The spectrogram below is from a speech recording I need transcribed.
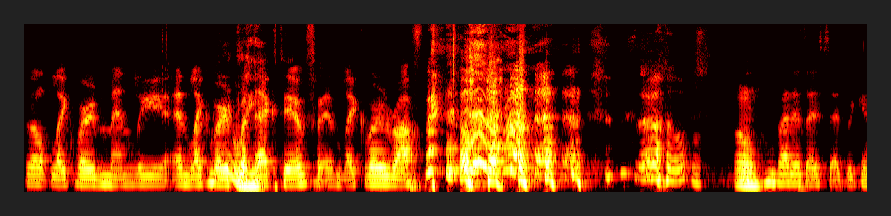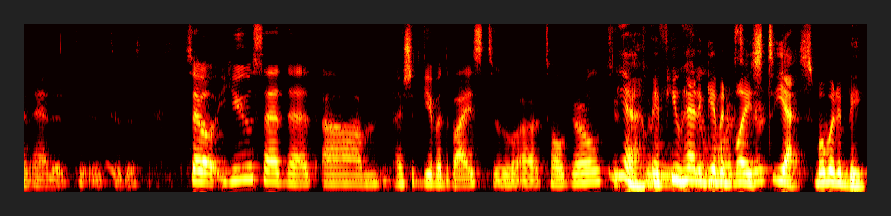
felt like very manly and like very Really? protective and like very rough. so, Oh. but as I said, we can add it to, to this. So you said that um, I should give advice to a tall girl. To, yeah. to If you had to give advice, to, yes, what would it be?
